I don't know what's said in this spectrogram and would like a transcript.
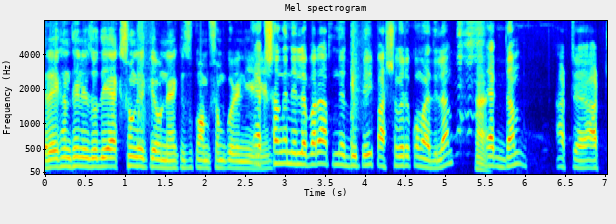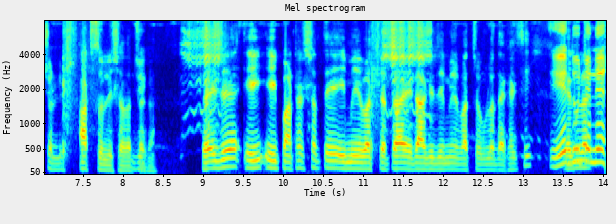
তাহলে এখান থেকে যদি একসঙ্গে কেউ নেয় কিছু কম সম করে নিয়ে একসঙ্গে নিলে পরে আপনি দুটোই পাঁচশো করে কমায় দিলাম। হ্যাঁ। একদম আট আটচল্লিশ। আটচল্লিশ হাজার টাকা। এই যে এই এই পাঁঠার সাথে এই মেয়ে বাচ্চাটা এর আগে যে মেয়ে বাচ্চাগুলো দেখাইছি এই দুটো নিয়ে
